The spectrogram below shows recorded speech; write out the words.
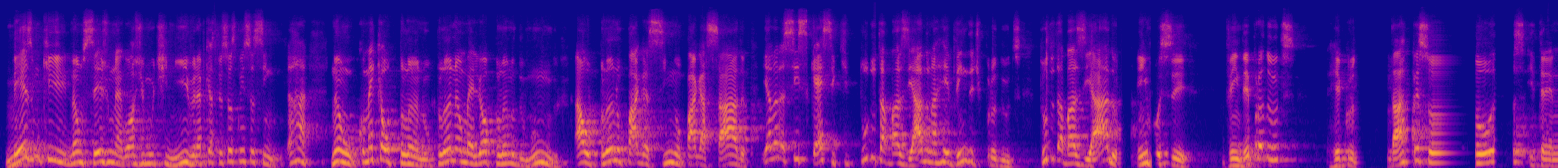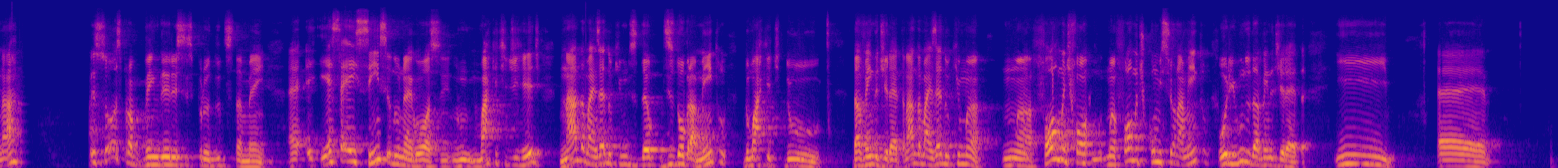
mesmo que não seja um negócio de multinível, né? Porque as pessoas pensam assim: ah, não, como é que é o plano? O plano é o melhor plano do mundo. Ah, o plano paga assim ou paga assado. E ela se esquece que tudo está baseado na revenda de produtos. Tudo está baseado em você vender produtos, recrutar pessoas e treinar pessoas para vender esses produtos também. É, e essa é a essência do negócio. O marketing de rede nada mais é do que um desdobramento do marketing do da venda direta, nada mais é do que uma, uma, forma, de, uma forma de comissionamento oriundo da venda direta. E é,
